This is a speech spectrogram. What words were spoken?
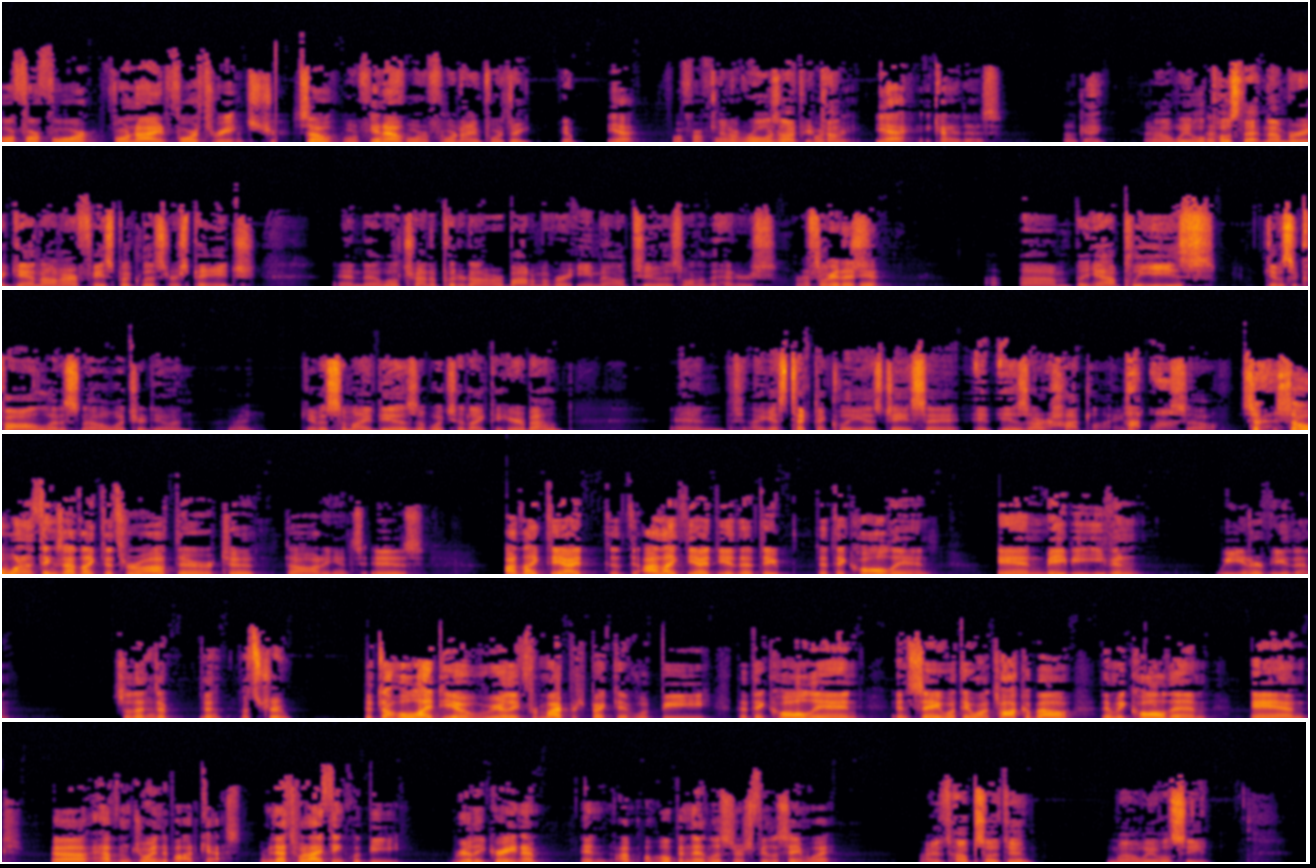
four four four four nine four three. That's true. So Four you know, four four four nine four three. Yep. yeah, four four four. Kinda rolls off your 4943. Yeah, it kind of does. Okay. Well, we will post that number again on our Facebook listeners page, and uh, we'll try to put it on our bottom of our email too as one of the headers. Or That's a great idea. Um, but yeah, please give us a call. Let us know what you're doing. Uh, give us some ideas of what you'd like to hear about. And I guess technically, as Jay said, it is our hotline. Hotline. So So, so one of the things I'd like to throw out there to the audience is, I'd like the i- I like the idea that they that they call in, and maybe even we interview them, so that yeah, the yeah, that's true. that the whole idea, really, from my perspective, would be that they call in and say what they want to talk about. Then we call them and uh, have them join the podcast. I mean, that's what I think would be really great, and I'm and I'm, I'm hoping that listeners feel the same way. I hope so too. Well, we will see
